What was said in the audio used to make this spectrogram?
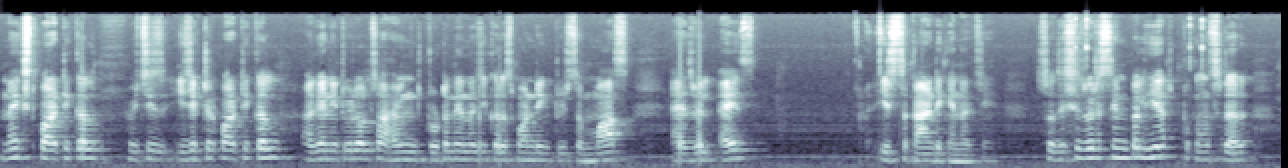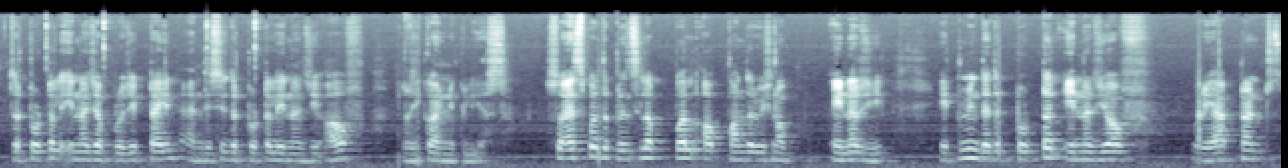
next particle which is ejected particle again it will also having total energy corresponding to its mass as well as its kinetic energy. So this is very simple here to consider the total energy of projectile and this is the total energy of recoil nucleus. So as per the principle of conservation of energy it means that the total energy of reactants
